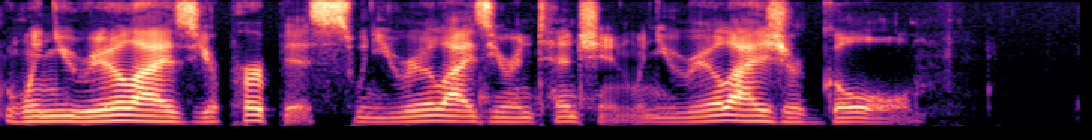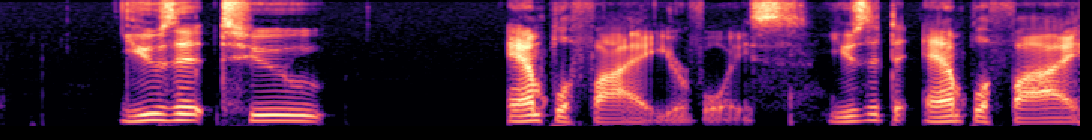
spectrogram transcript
when you realize your purpose, when you realize your intention, when you realize your goal, use it to amplify your voice. Use it to amplify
